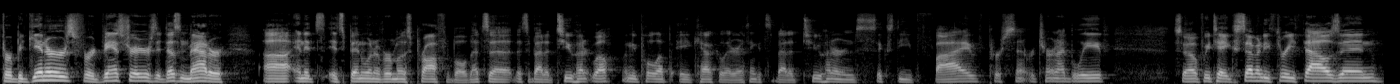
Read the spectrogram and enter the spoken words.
for beginners, for advanced traders, it doesn't matter. Uh, and it's it's been one of our most profitable. That's a that's about a 200. Well, let me pull up a calculator. I think it's about a 265 percent return, I believe. So if we take 73,000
